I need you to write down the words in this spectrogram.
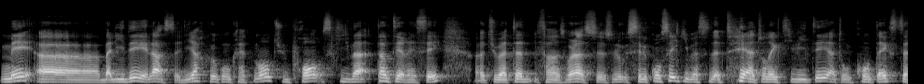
Mais bah, l'idée est là, c'est-à-dire que concrètement, tu prends ce qui va t'intéresser. voilà, c'est le, conseil qui va s'adapter à ton activité, à ton contexte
